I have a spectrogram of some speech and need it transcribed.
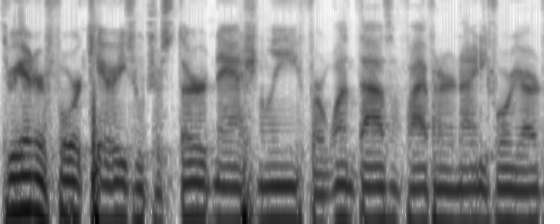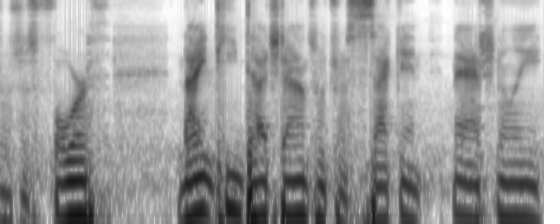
304 carries, which was third nationally, for 1,594 yards, which was fourth. 19 touchdowns, which was second nationally,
